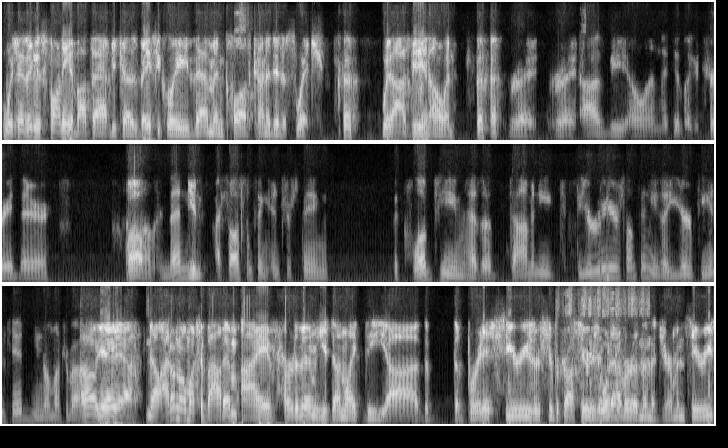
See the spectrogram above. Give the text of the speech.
Which I think is funny about that because basically them and Club kind of did a switch with Osby and Owen. Right, right. Osby, Owen, they did like a trade there. Well, um, and then you- I saw something interesting. The club team has a Dominique Thury or something. He's a European kid. You know much about? him? Oh yeah, yeah. No, I don't know much about him. I've heard of him. He's done like the uh, the the British series or Supercross series or whatever, and then the German series.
